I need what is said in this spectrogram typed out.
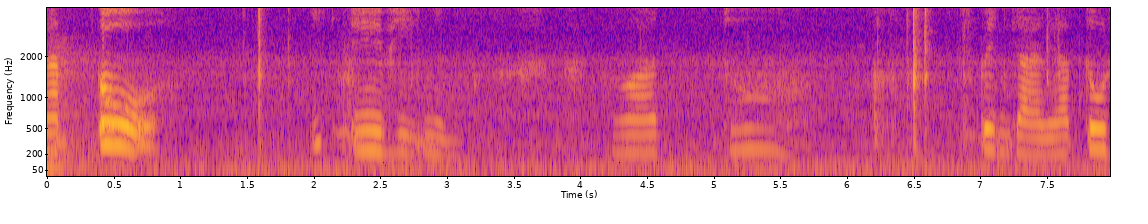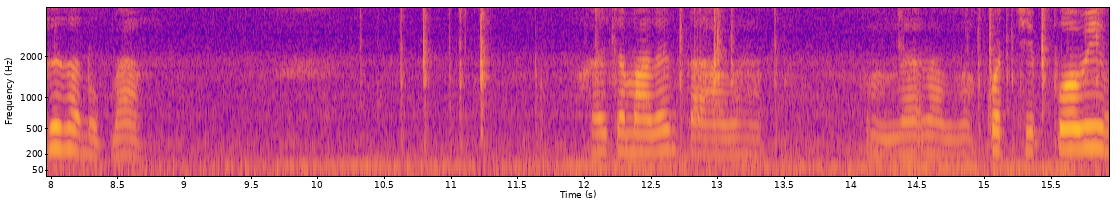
งัด ตู้ EP หนึ่งงัดตู้ เป็นการงัดตู้ที่สนุกมาก ใครจะมาเล่นตามนะครับ ผมแนะนำนะกดชิปเพื่อวิ่ง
